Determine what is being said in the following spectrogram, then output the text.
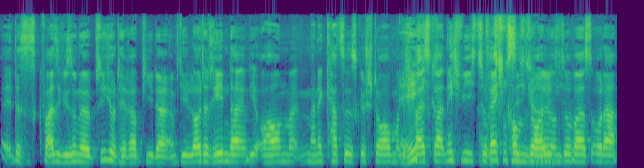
äh, Das ist quasi wie so eine Psychotherapie da. Die Leute reden da irgendwie, oh, meine Katze ist gestorben und ich Echt? weiß gerade nicht, wie ich wusste zurechtkommen ich soll und sowas. Oder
